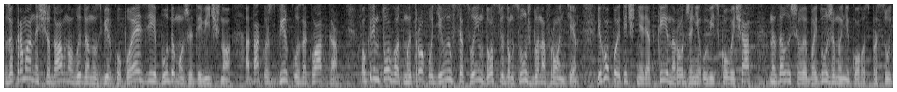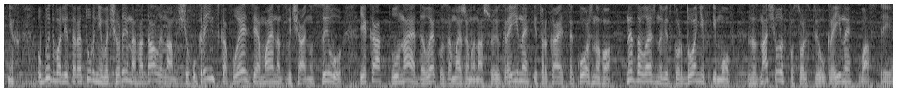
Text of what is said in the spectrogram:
зокрема, нещодавно видану збірку поезії Будемо жити вічно, а також збірку Закладка. Окрім того, Дмитро поділився своїм досвідом служби на фронті. Його поетичні рядки, народжені у військовий час, не залишили байдужими нікого з присутніх. Обидва літературні вечори нагадали нам, що українська поезія має надзвичайну силу, яка лунає далеко за межами нашої країни і торкається кожного, незалежно від кордонів і мов, зазначили в посольстві України в Австрії.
